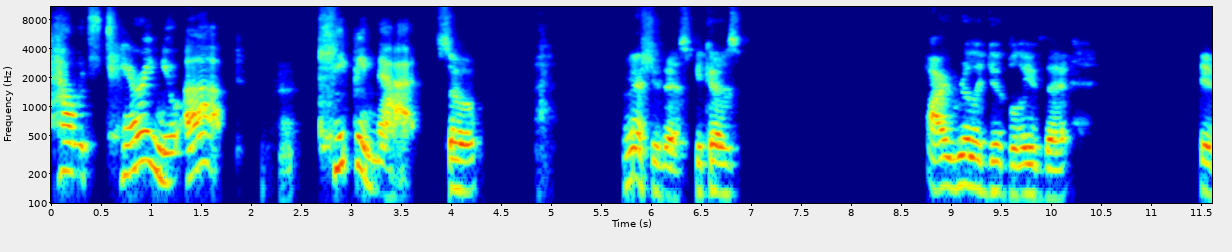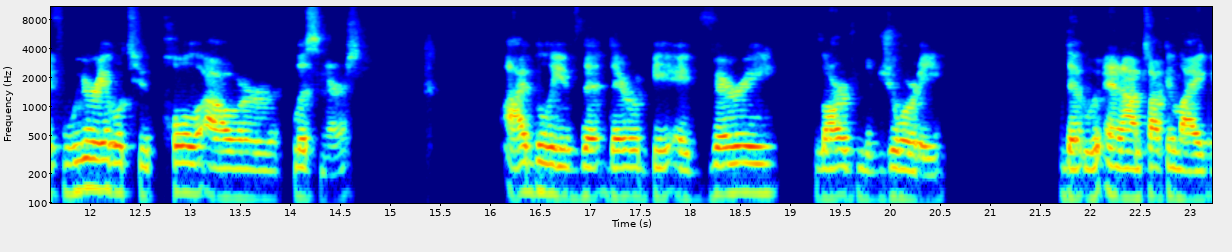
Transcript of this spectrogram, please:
how it's tearing you up, Right. keeping that. So let me ask you this because I really do believe that if we were able to pull our listeners, I believe that there would be a very large majority that, would, and I'm talking like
